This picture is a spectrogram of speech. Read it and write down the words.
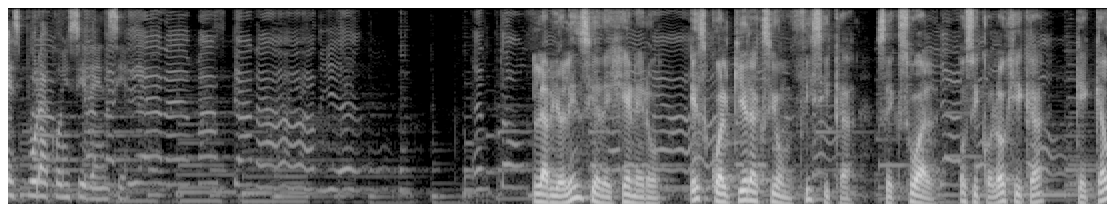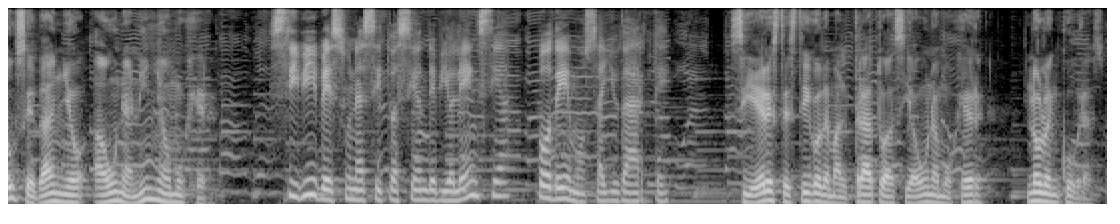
es pura coincidencia. La violencia de género es cualquier acción física, sexual o psicológica que cause daño a una niña o mujer. Si vives una situación de violencia, podemos ayudarte. Si eres testigo de maltrato hacia una mujer, no lo encubras.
